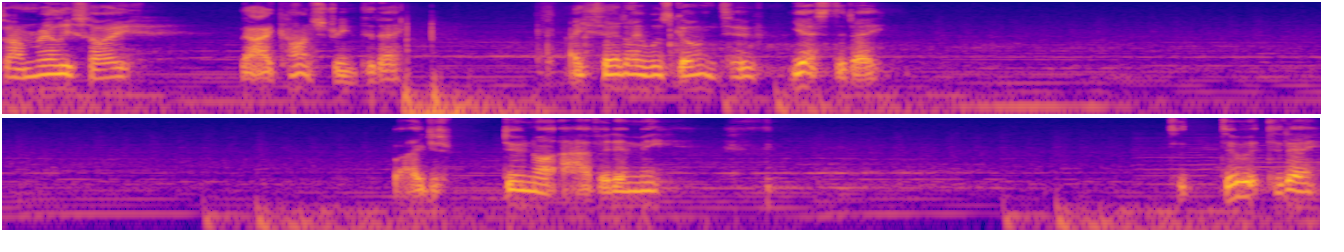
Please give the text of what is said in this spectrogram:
So I'm really sorry that I can't stream today. I said I was going to yesterday. But I just do not have it in me to do it today.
